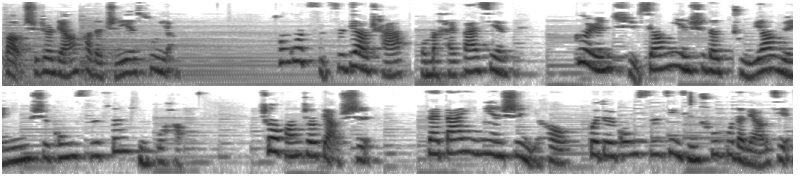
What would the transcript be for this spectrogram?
保持着良好的职业素养。通过此次调查，我们还发现，个人取消面试的主要原因是公司风评不好。受访者表示。在答应面试以后，会对公司进行初步的了解。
